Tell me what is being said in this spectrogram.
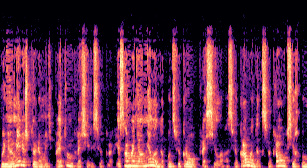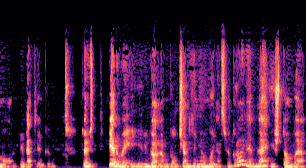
Вы не умели, что ли, мыть, поэтому просили свекровь. Я сама не умела, так вот свекрову просила. А свекрова, так свекрова всех вымыла, ребята говорю. То есть первый ребенок был чем-то неугоден свекрови, да, и чтобы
